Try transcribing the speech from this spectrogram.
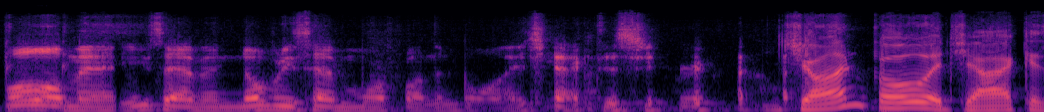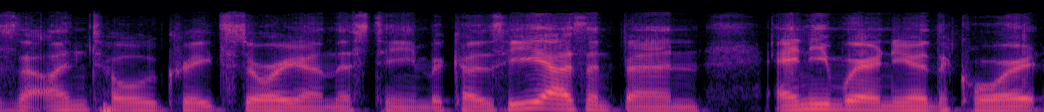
Bull oh, man, he's having nobody's having more fun than Jack this year. John Bol Ajak is the untold great story on this team because he hasn't been anywhere near the court,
